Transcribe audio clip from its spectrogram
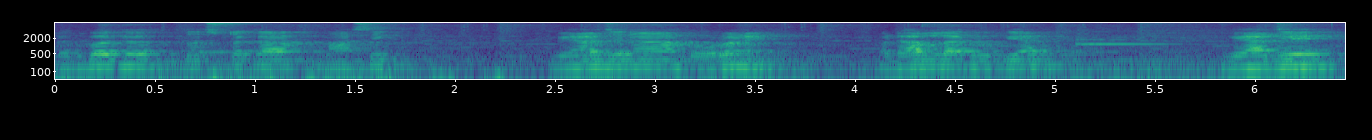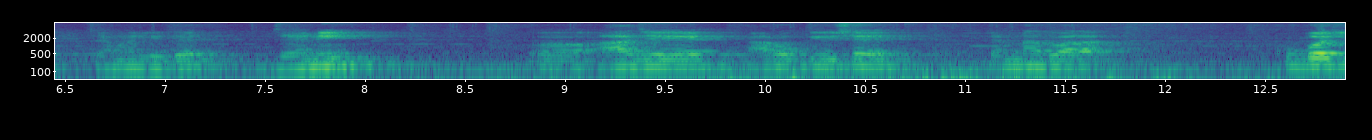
લગભગ દસ ટકા માસિક વ્યાજના ધોરણે અઢાર લાખ રૂપિયા વ્યાજે તેમણે લીધેલ. જેની આ જે આરોપીઓ છે, તેમના દ્વારા ખૂબ જ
